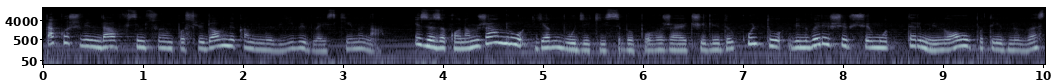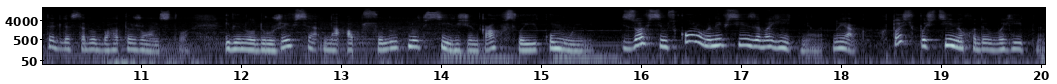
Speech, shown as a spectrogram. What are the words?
Також він дав всім своїм послідовникам нові біблейські імена. І за законом жанру, як будь-який себе поважаючий лідер культу, він вирішив, що йому терміново потрібно ввести для себе багатожонство, і він одружився на абсолютно всіх жінках в своїй комуні. І зовсім скоро вони всі завагітніли. Ну як? Хтось постійно ходив вагітним.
